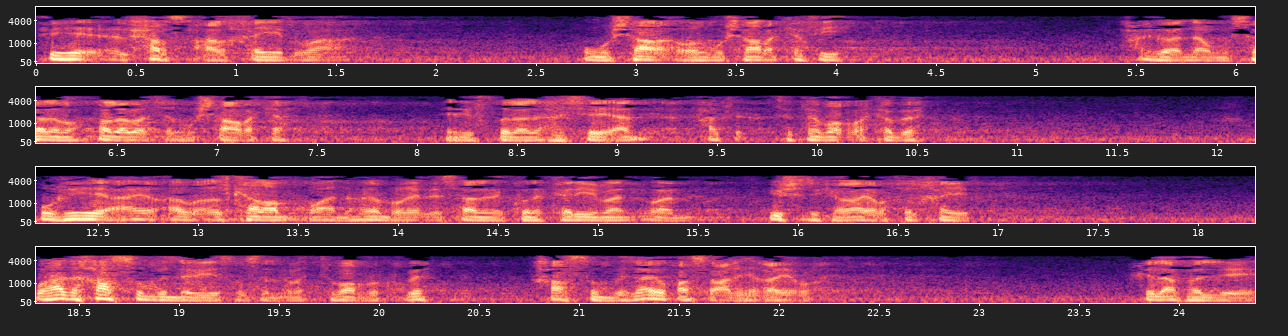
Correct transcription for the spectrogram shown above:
فيه الحرص على الخير والمشاركة فيه. حيث أن أم سلمة طلبت المشاركة يعني يفضل لها شيئا حتى تتبرك به. وفيه الكرم وأنه ينبغي الإنسان أن يكون كريما وأن يشرك غيره في الخير. وهذا خاص بالنبي صلى الله عليه وسلم التبرك به خاص به لا يقاس عليه غيره. خلافا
